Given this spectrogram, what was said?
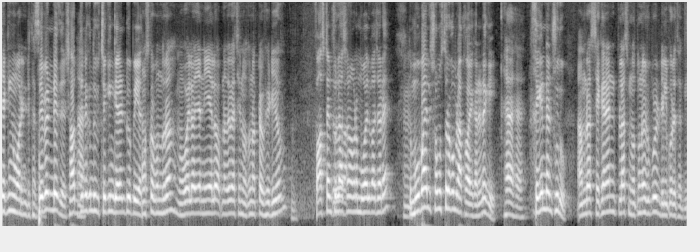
চেকিং ওয়ারেন্টি থাকছে সেভেন ডেজে সাত দিনে কিন্তু চেকিং গ্যারান্টিও পেয়ে নমস্কার বন্ধুরা মোবাইল বাজার নিয়ে এলো আপনাদের কাছে নতুন একটা ভিডিও ফার্স্ট টাইম চলে আসলাম আমরা মোবাইল বাজারে। তো মোবাইল সমস্ত রকম রাখা হয় এখানে নাকি? হ্যাঁ হ্যাঁ। সেকেন্ড হ্যান্ড শুধু? আমরা সেকেন্ড হ্যান্ড প্লাস নতুনের উপরে ডিল করে থাকি।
